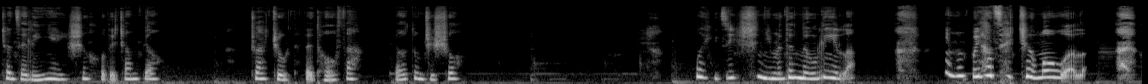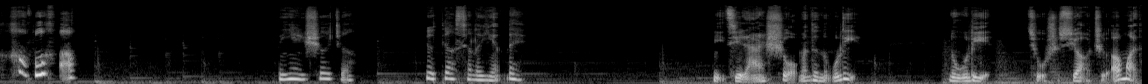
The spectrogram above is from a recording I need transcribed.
站在林燕身后的张彪，抓住她的头发，摇动着说：“我已经是你们的奴隶了，你们不要再折磨我了，好不好？”林燕说着，又掉下了眼泪。你既然是我们的奴隶，奴隶就是需要折磨的。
